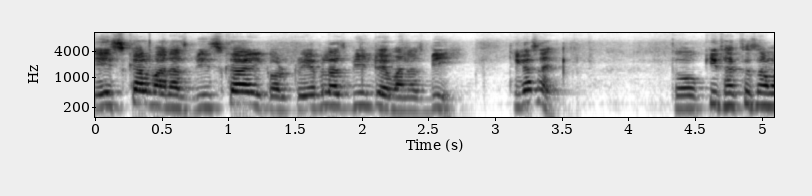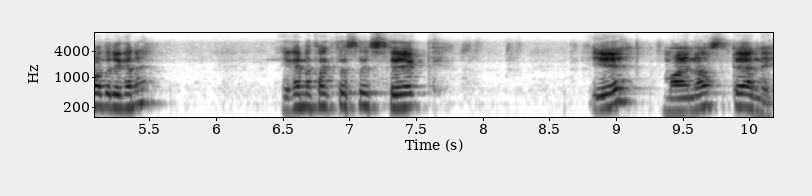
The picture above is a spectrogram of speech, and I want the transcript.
A square minus B square equal to A plus B into A minus B ঠিক আছে? তো কি থাকতেছে আমাদের এখানে? এখানে থাকতেছে সেক এ মাইনাস টেন এ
